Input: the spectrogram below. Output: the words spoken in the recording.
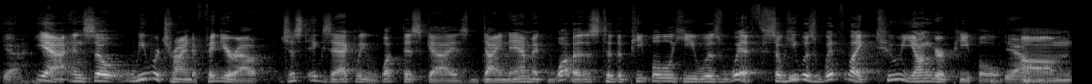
yeah. Yeah, and so we were trying to figure out just exactly what this guy's dynamic was to the people he was with. So he was with like two younger people, Yeah. um,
